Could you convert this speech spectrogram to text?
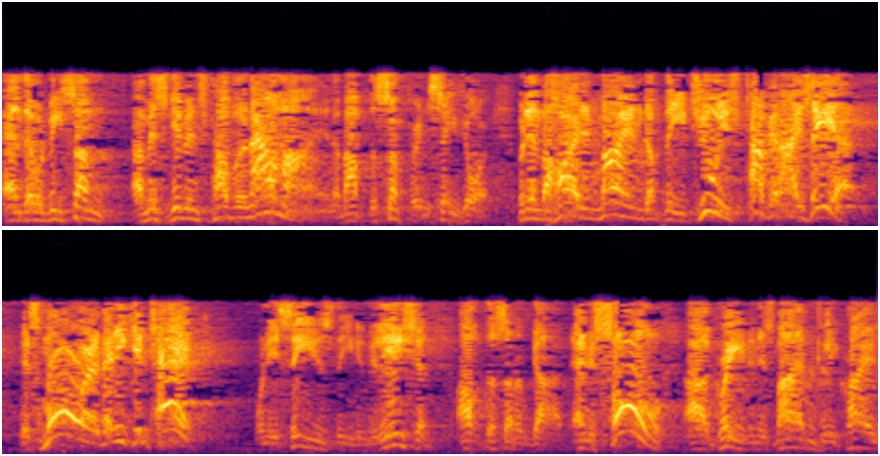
And there would be some uh, misgivings probably in our mind about the suffering Savior. But in the heart and mind of the Jewish prophet Isaiah, it's more than he can take when he sees the humiliation of the Son of God. And it's so uh, great in his mind until he cries,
